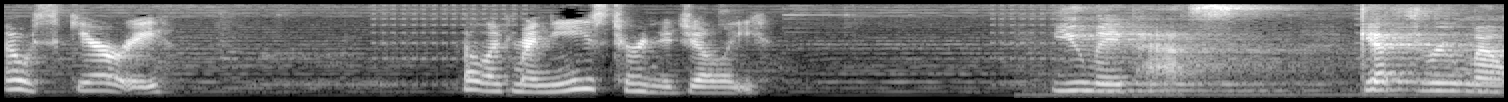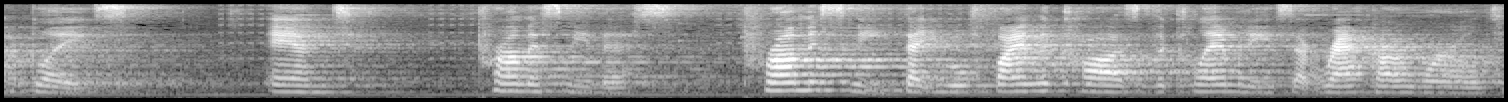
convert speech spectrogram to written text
that was scary. Felt like my knees turned to jelly. You may pass. Get through Mount Blaze. And promise me this. Promise me that you will find the cause of the calamities that rack our world.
